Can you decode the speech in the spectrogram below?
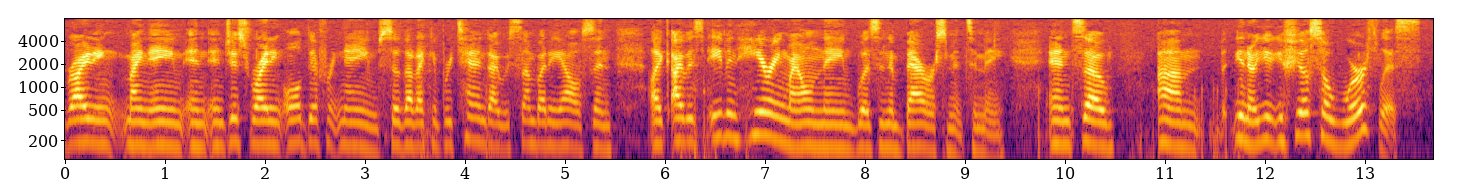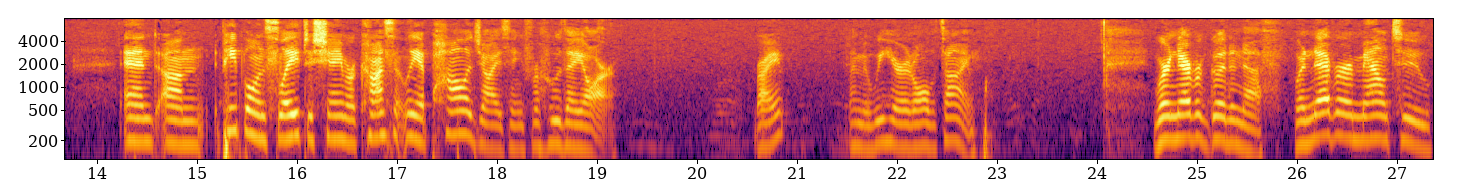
writing my name and, and just writing all different names so that I can pretend I was somebody else. And like I was even hearing my own name was an embarrassment to me. And so, um, you know, you, you feel so worthless and um, people enslaved to shame are constantly apologizing for who they are. Right? I mean, we hear it all the time. We're never good enough. We're never amount to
